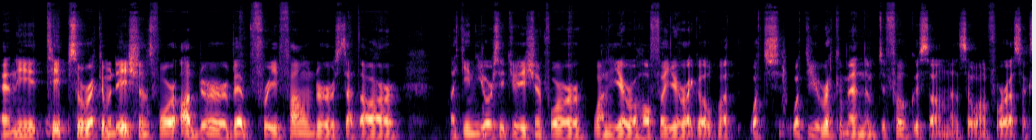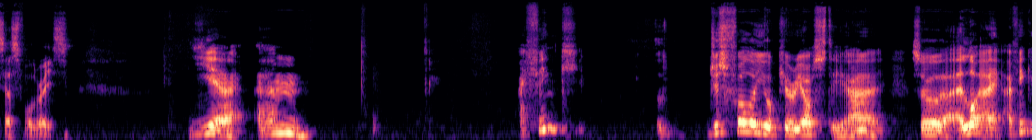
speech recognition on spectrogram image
Any tips or recommendations for other Web3 founders that are like in your situation for one year or half a year ago? What what what do you recommend them to focus on and so on for a successful race? Yeah, um, I think just follow your curiosity. Uh, so a lot, I, I, think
